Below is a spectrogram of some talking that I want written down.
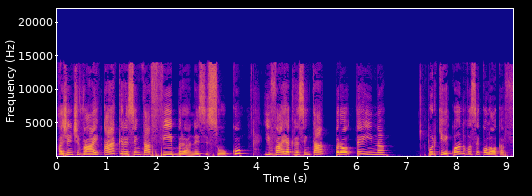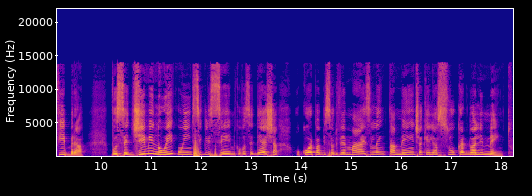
A gente vai acrescentar fibra nesse suco e vai acrescentar proteína. Porque quando você coloca fibra, você diminui o índice glicêmico, você deixa o corpo absorver mais lentamente aquele açúcar do alimento.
